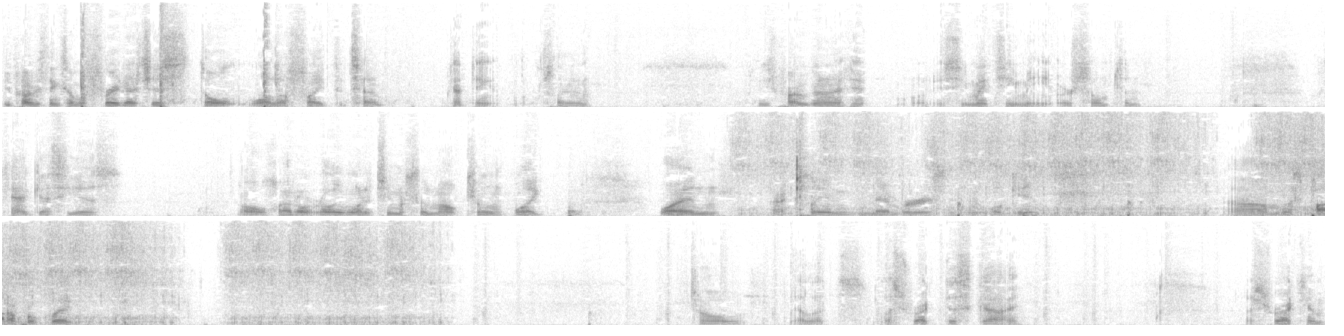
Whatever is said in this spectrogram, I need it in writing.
he probably thinks I'm afraid. I just don't want to fight the temp. God dang it, plan. He's probably gonna hit. Is he my teammate or something? Okay, I guess he is. Oh, I don't really want to team with him. I'll kill him like when that clan member isn't looking. Um, let's pot up real quick. So yeah, let's let's wreck this guy. Let's wreck him.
